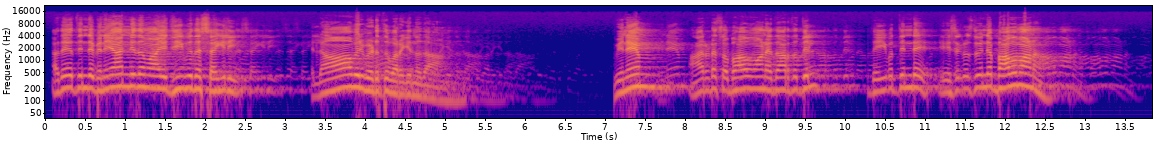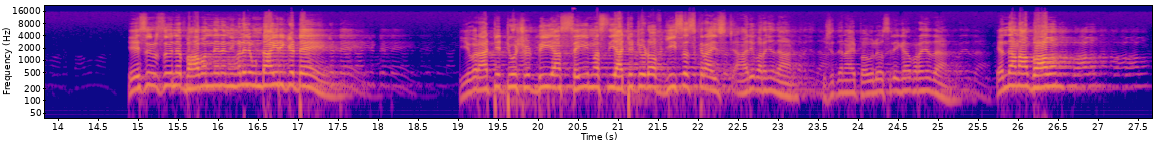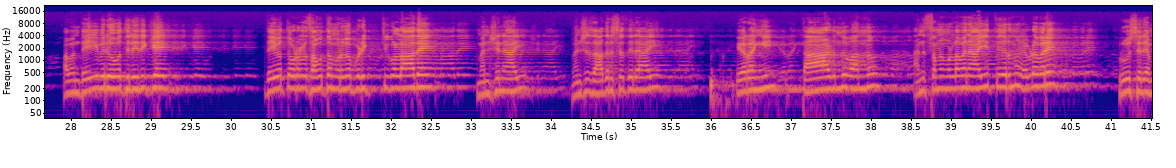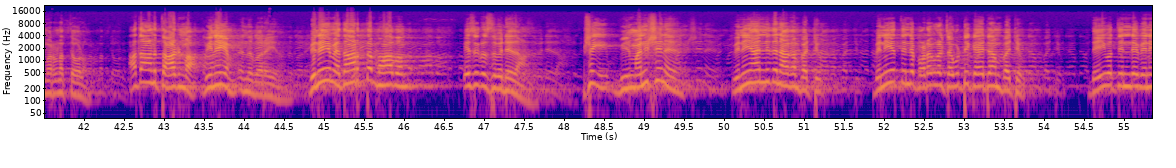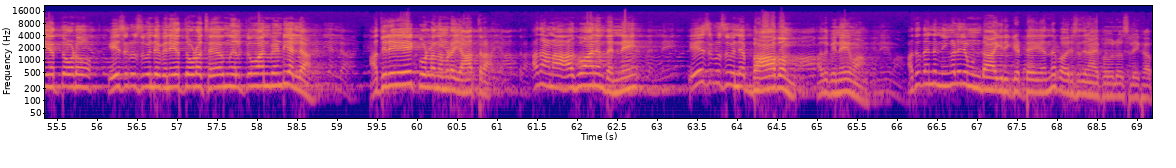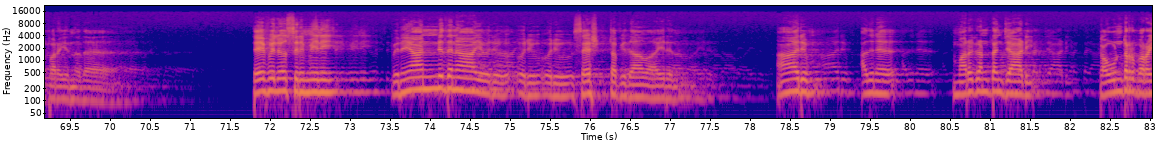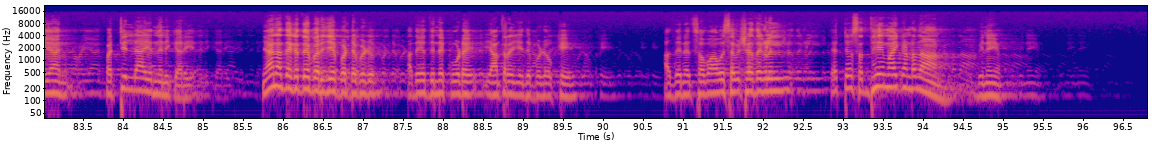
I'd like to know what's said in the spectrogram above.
അദ്ദേഹത്തിന്റെ വിനയാന്വിതമായ ജീവിത ശൈലി എല്ലാവരും എടുത്തു പറയുന്നതാണ്. വിനയം ആരുടെ സ്വഭാവമാണ് യഥാർത്ഥത്തിൽ? ദൈവത്തിന്റെ യേശുക്രിസ്തുവിന്റെ ഭാവമാണ്. യേശുക്രിസ്തുവിന്റെ ഭാവം തന്നെ നിങ്ങളിൽ ഉണ്ടായിരിക്കട്ടെ. Your attitude should be a same as the attitude of Jesus Christ ആര് പറഞ്ഞതാണ്? വിശുദ്ധനായ പൗലോസ്ലിഹ പറഞ്ഞതാണ്. എന്താണ് ആ ഭാവം? അവൻ ദൈവരൂപത്തിലിരിക്കെ ദൈവത്തോടുള്ള സമത്വം മുറുകെ പിടിച്ചുകൊള്ളാതെ മനുഷ്യനായി മനുഷ്യ സാദൃശ്യത്തിലായി ഇറങ്ങി താഴ്ന്നു വന്നു അനുസരണമുള്ളവനായി തീർന്നു. എവിടെ വരെ? ക്രൂശിലെ മരണത്തോളം. അതാണ് താഴ്മ വിനയം എന്ന് പറയുന്നത്. വിനയം യഥാർത്ഥ ഭാവം യേശുക്രിസ്തുവിന്റെതാണ്. പക്ഷെ ഈ വി- മനുഷ്യന് വിനയാന്വിതനാകാൻ പറ്റും. വിനയത്തിന്റെ പടവുകൾ ചവിട്ടി കയറ്റാൻ പറ്റും. ദൈവത്തിന്റെ വിനയത്തോടോ യേശുക്രിസ്തുവിന്റെ വിനയത്തോടോ ചേർന്ന് നിൽക്കുവാൻ വേണ്ടിയല്ല. അതിലേക്കുള്ള നമ്മുടെ യാത്ര. അതാണ് ആഹ്വാനം തന്നെ. യേശുക്രിസ്തുവിന്റെ ഭാവം അത് വിനയമാണ്. അത് തന്നെ നിങ്ങളിലും ഉണ്ടായിരിക്കട്ടെ എന്ന് പൗരസ്യനായ പൗലോസ് ലേഖ പറയുന്നത്. തേഫിലോസ് സിനിമിനി വിനയാന്വിതനായ ഒരു ഒരു ഒരു ശ്രേഷ്ഠ പിതാവായിരുന്നു. ആരും അതിന് മറുകണ്ഠം ചാടി കൗണ്ടർ പറയാൻ പറ്റില്ല എന്ന് എനിക്കറിയാം ഞാൻ അദ്ദേഹത്തെ പരിചയപ്പെട്ടപ്പോഴും അദ്ദേഹത്തിന്റെ കൂടെ യാത്ര ചെയ്തപ്പോഴും ഒക്കെ അതിന് സ്വഭാവ സവിശേഷതകളിൽ ഏറ്റവും ശ്രദ്ധേയമായി കണ്ടതാണ് വിനയം.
